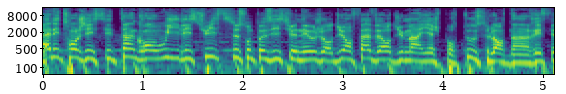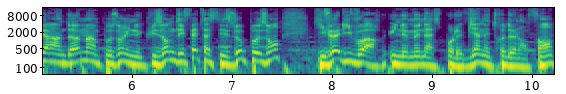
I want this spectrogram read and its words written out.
À l'étranger, c'est un grand oui. Les Suisses se sont positionnés aujourd'hui en faveur du mariage pour tous lors d'un référendum imposant une cuisante défaite à ses opposants qui veulent y voir une menace pour le bien-être de l'enfant.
